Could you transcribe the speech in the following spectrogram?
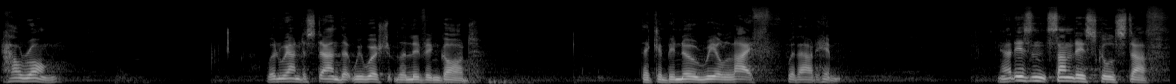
How wrong when we understand that we worship the living God. There can be no real life without Him. That isn't Sunday school stuff.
